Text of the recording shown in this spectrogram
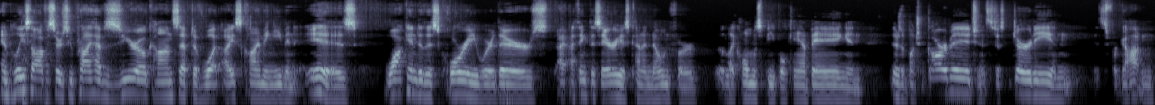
and police officers who probably have zero concept of what ice climbing even is walk into this quarry where there's I, I think this area is kind of known for like homeless people camping and there's a bunch of garbage and it's just dirty and it's forgotten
